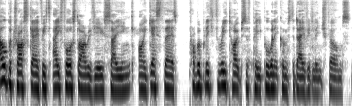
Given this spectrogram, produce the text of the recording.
Albatross gave it a 4 star review saying, I guess there's probably three types of people when it comes to David Lynch films.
